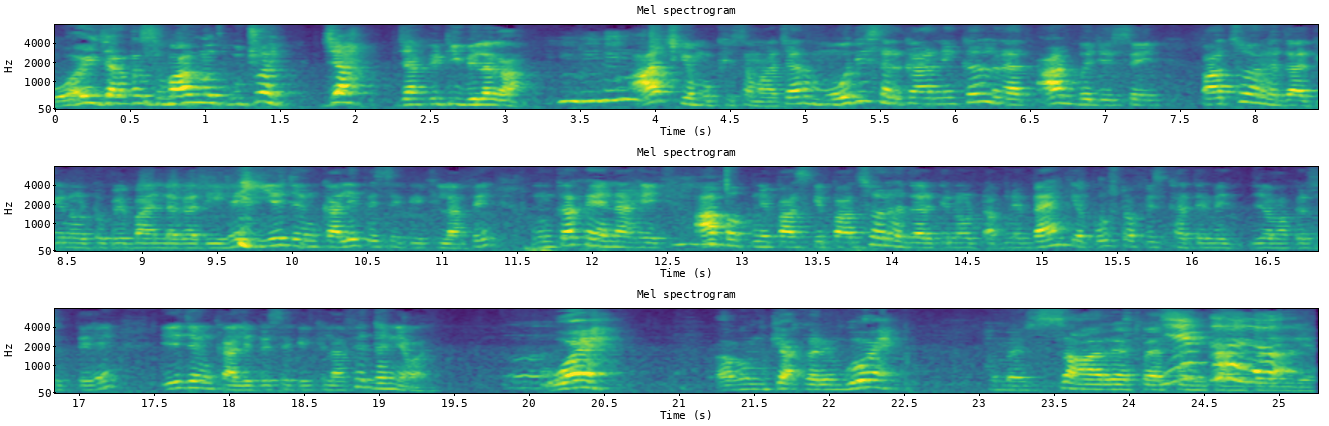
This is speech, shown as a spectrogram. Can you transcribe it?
ओए, ज़्यादा सवाल मत पूछो जा जाके टीवी लगा। आज के मुख्य समाचार, मोदी सरकार ने कल रात आठ बजे से 500 और हज़ार के नोटों पे बैन लगा दी है। ये जंग काले पैसे के खिलाफ है, उनका कहना है, आप अपने पास के 500 और हज़ार के नोट अपने बैंक या पोस्ट ऑफ़िस खाते में जमा कर सकते हैं। ये जंग काले पैसे के खिलाफ है। धन्यवाद। ओए, अब हम क्या करेंगे हमें सारे पैसे निकाल करेंगे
